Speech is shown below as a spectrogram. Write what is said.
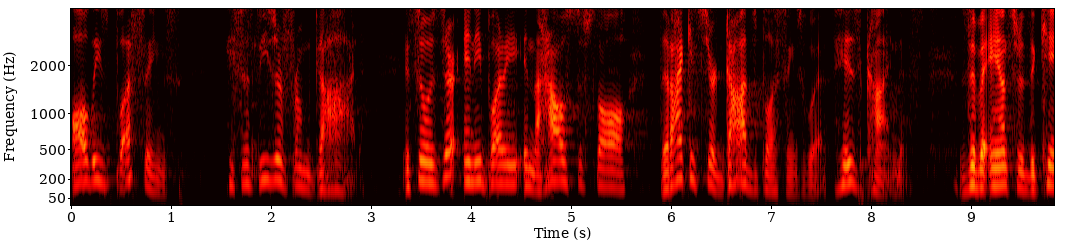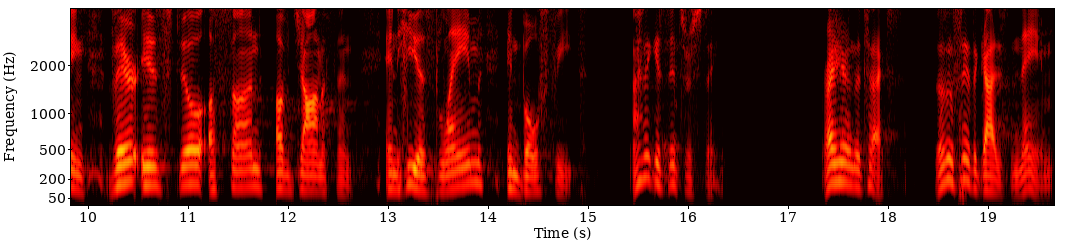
all these blessings, he says, these are from God. And so, is there anybody in the house of Saul that I can share God's blessings with, his kindness? Ziba answered the king, There is still a son of Jonathan, and he is lame in both feet. I think it's interesting. Right here in the text, it doesn't say the guy's name,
